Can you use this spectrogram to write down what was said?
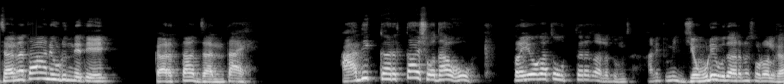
जनता निवडून देते. करता जनता आहे. आधी करता शोधा हो. प्रयोगाचं उत्तरच आलं तुमचं. आणि तुम्ही जेवढी उदाहरणं सोडवाल का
